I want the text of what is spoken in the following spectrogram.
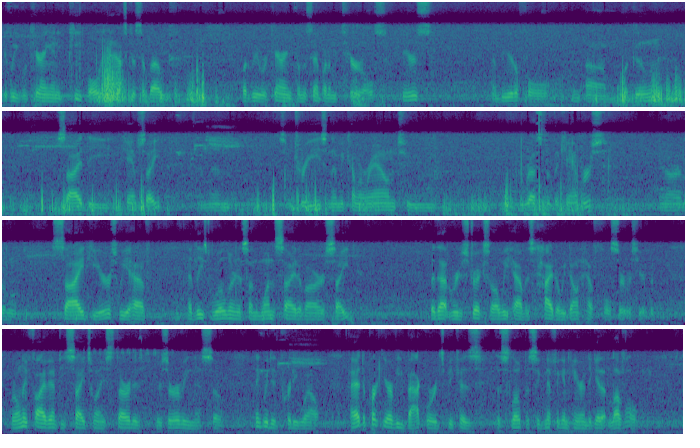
if we were carrying any people and asked us about what we were carrying from the standpoint materials. Here's a beautiful um, lagoon beside the campsite and then some trees and then we come around to the rest of the campers in our little side here. So we have at least wilderness on one side of our site but that restricts all we have is hydro. We don't have full service here but there were only five empty sites when I started reserving this so I think we did pretty well. I had to park the RV backwards because the slope is significant here and to get it level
